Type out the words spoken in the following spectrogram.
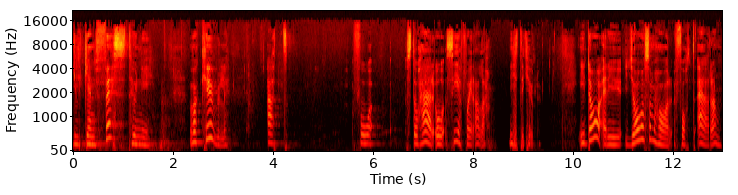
Vilken fest, hörni! Vad kul att få stå här och se på er alla. Jättekul. Idag är det ju jag som har fått äran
